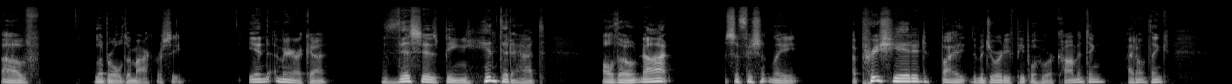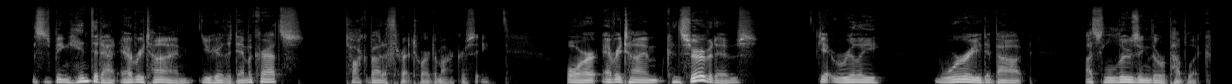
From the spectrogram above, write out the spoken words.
of liberal democracy. In America, this is being hinted at, although not sufficiently appreciated by the majority of people who are commenting, I don't think. This is being hinted at every time you hear the Democrats talk about a threat to our democracy, or every time conservatives get really worried about us losing the republic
